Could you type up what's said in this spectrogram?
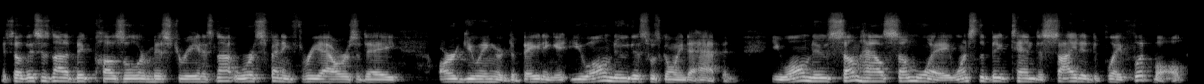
And so this is not a big puzzle or mystery, and it's not worth spending three hours a day arguing or debating it. You all knew this was going to happen. You all knew somehow, some way, once the Big Ten decided to play football,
